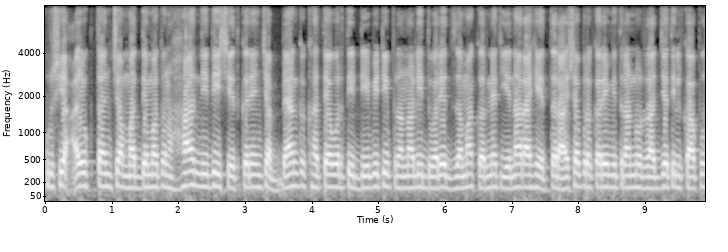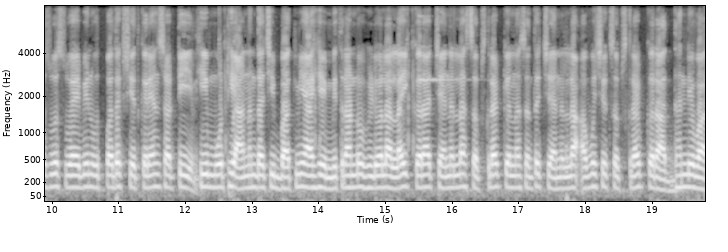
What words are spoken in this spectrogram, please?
कृषी आयुक्तांच्या माध्यमातून हा निधी शेतकऱ्यांच्या बँक खात्यावरती डीबीटी प्रणालीद्वारे जमा करण्यात येणार आहे. तर अशा प्रकारे मित्रांनो राज्यातील कापूस व सोयाबीन उत्पादक शेतकऱ्यांसाठी ही मोठी आनंदाची बातमी आहे. मित्रांनो व्हिडिओला लाईक करा चॅनलला सबस्क्राईब केलं नसेल तर चॅनलला आवश्यक सबस्क्राईब करा. धन्यवाद.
